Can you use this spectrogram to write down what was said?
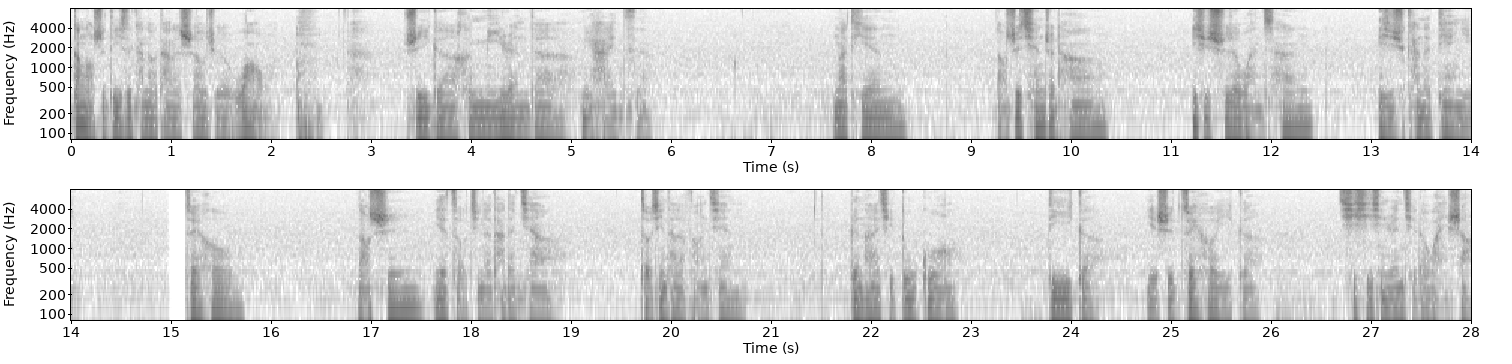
当老师第一次看到她的时候，觉得哇哦！是一个很迷人的女孩子。那天，老师牵着她，一起吃着晚餐，一起去看了电影。最后，老师也走进了她的家，走进她的房间，跟她一起度过第一个，也是最后一个七夕情人节的晚上。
